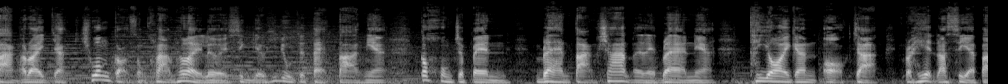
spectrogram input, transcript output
ต่างอะไรจากช่วงก่อนสงครามเท่าไหร่เลย สิ่งเดียวที่ดูจะแตกต่างเนี่ยก็คงจะเป็นแบรนด์ต่างชาติหลายๆแบรนด์เนี่ยทยอยกันออกจากประเทศรัสเซียไป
